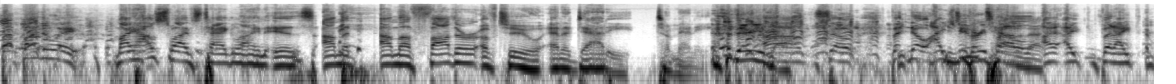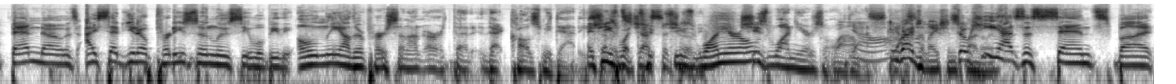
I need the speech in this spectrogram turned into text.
but by the way, my housewife's tagline is "I'm a I'm a father of two and a daddy to many." there you go. Um, so, but no, I You should do be very tell. proud of that. I, I, but I, Ben knows. I said, you know, pretty soon Lucy will be the only other person on earth that that calls me daddy. And So she's what, just two- she's two one year old? She's one years old. Wow. Yes. Aw. Congratulations, So he has a sense, but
